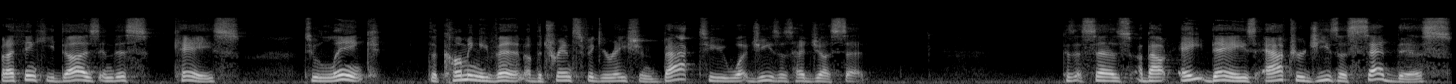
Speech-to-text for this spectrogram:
but I think he does in this case to link the coming event of the transfiguration back to what Jesus had just said. Because it says, about eight days after Jesus said this,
